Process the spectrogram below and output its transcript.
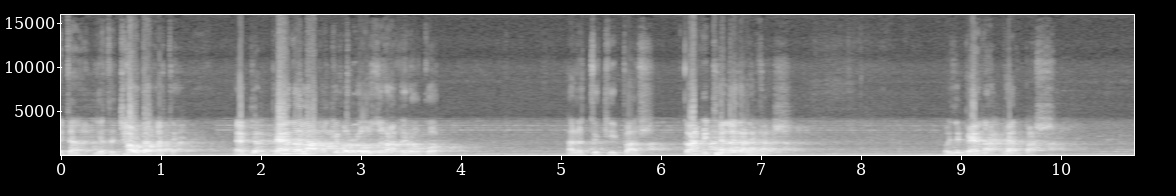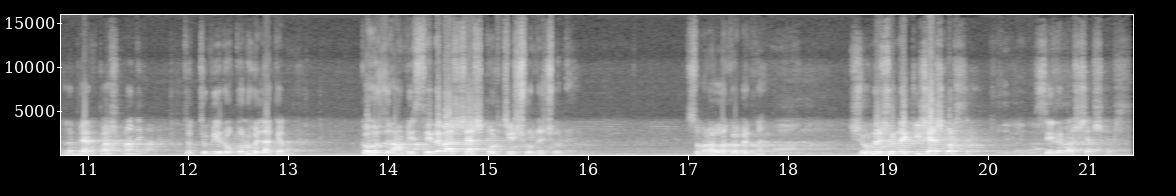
এটা ইয়েতে ঝাউডাঙ্গাতে একজন ভ্যানওয়ালা আমাকে বলল, হুজুর, আমি রোকন তাহলে তুই কি পাস? আমি ঠেলা গাড়ি পাস। ওই যে van van pass. Van pass মানে? তো তুমি রোকন হইলা কেমন? হুজুর, আমি সিলেবাস শেষ করছি, শুনে শুনে। সুমান আল্লাহ কবেন না? শুনে শুনে কি শেষ করছে? সিলেবাস শেষ করছে।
